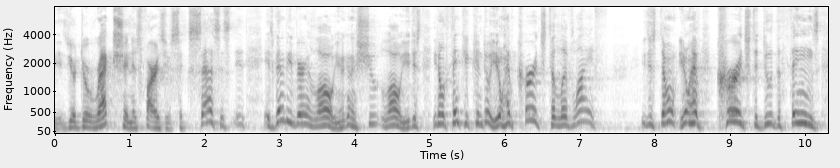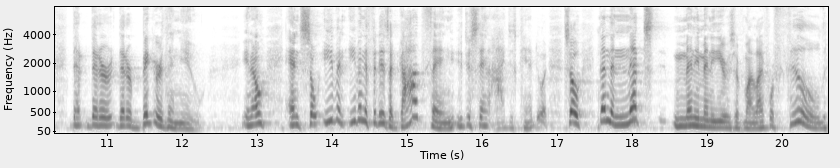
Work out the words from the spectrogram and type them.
it is, your direction as far as your success is, is going to be very low. You're going to shoot low. You just you don't think you can do it. You don't have courage to live life. You just don't. You don't have courage to do the things that, that, are, that are bigger than you. You know? And so even, even if it is a God thing, you're just saying, I just can't do it. So then the next many, many years of my life were filled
